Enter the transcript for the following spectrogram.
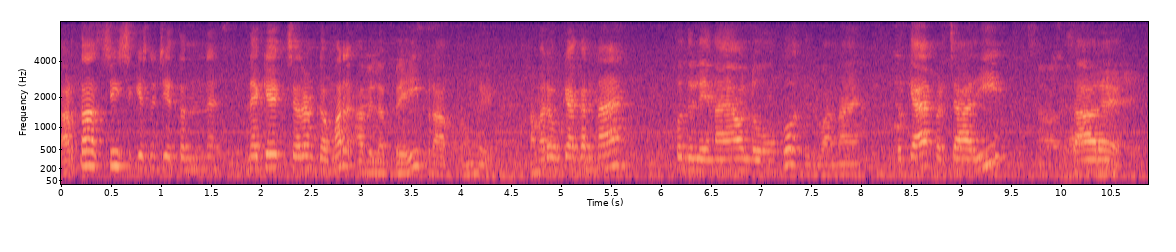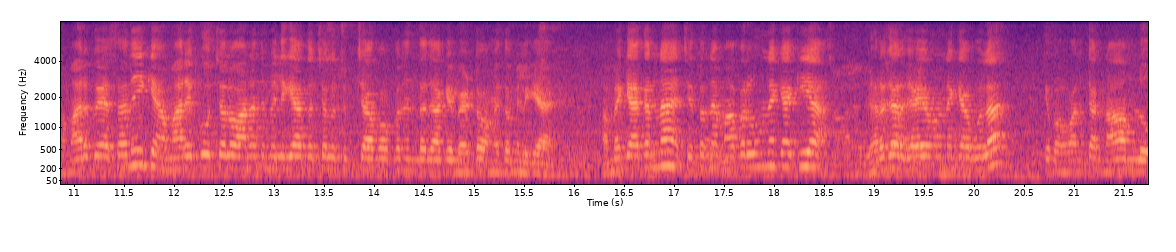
अर्थात श्री श्री कृष्ण चैतन्य के चरण कमर अविलंब ही प्राप्त होंगे। हमारे को क्या करना है? खुद लेना है और लोगों को दिलवाना है। तो क्या है? प्रचार ही सार है। हमारे को ऐसा नहीं कि हमारे को चलो आनंद मिल गया तो चलो चुपचाप अपन अंदर जाके बैठो, हमें तो मिल गया है। हमें क्या करना है? चैतन्य महाप्रभु ने क्या किया? घर घर गए, उन्होंने क्या बोला? कि भगवान का नाम लो।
